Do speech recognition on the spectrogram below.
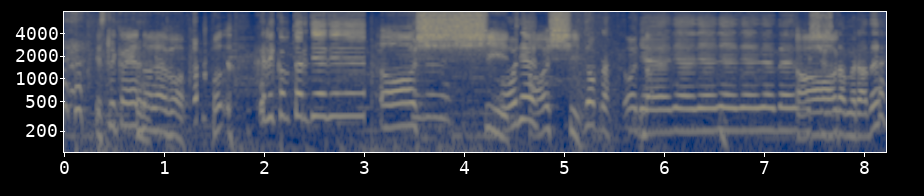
Jest tylko jedno lewo. Po... Helikopter, nie, nie, nie. O shit, O nie. o shit. Dobra. O nie, nie, nie, nie, nie, nie, nie. O. Myślisz, że damy radę?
